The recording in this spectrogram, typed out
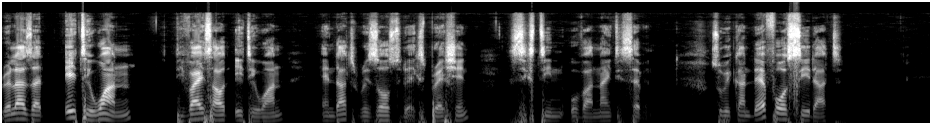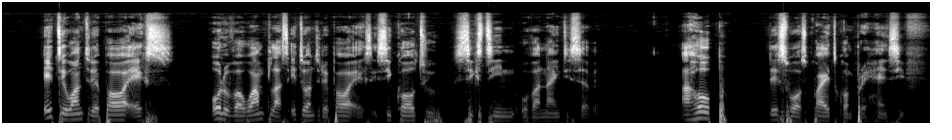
realize that 81 divides out 81 and that results to the expression 16 over 97. So we can therefore say that 81 to the power x all over 1 plus 81 to the power x is equal to 16 over 97. I hope this was quite comprehensive.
